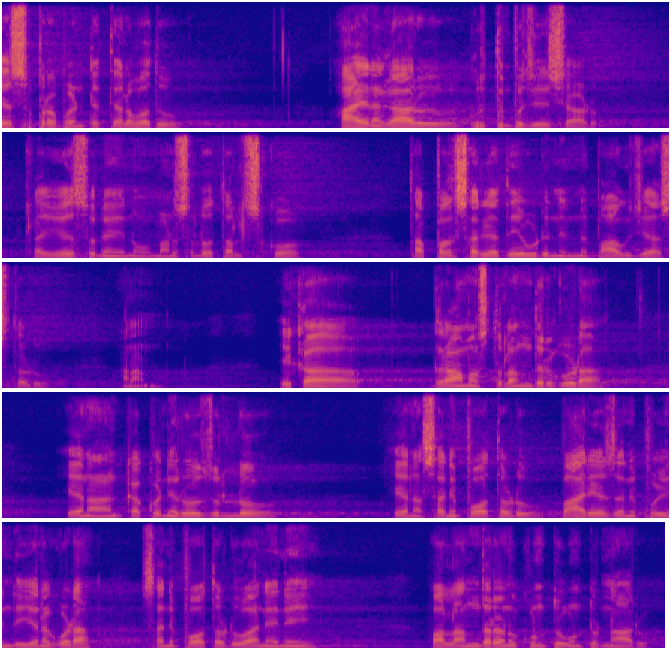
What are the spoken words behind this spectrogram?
యేసుప్రభు అంటే తెలవదు. ఆయన గారు గుర్తింపు చేశాడు. ఇట్లా యేసు నేను మనసులో తలుచుకో తప్పనిసరిగా దేవుడు నిన్ను బాగు చేస్తాడు అని ఇక గ్రామస్తులందరూ కూడా ఈయన ఇంకా కొన్ని రోజుల్లో ఈయన చనిపోతాడు భార్య చనిపోయింది ఈయన కూడా చనిపోతాడు అని వాళ్ళందరూ అనుకుంటూ ఉంటున్నారు.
